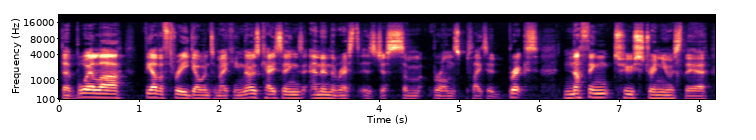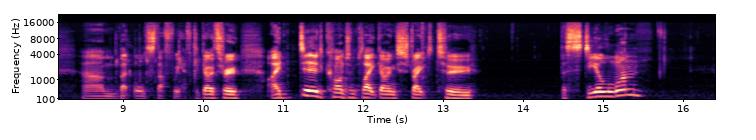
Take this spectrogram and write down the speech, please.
the boiler, the other three go into making those casings, and then the rest is just some bronze plated bricks. Nothing too strenuous there, um, but all stuff we have to go through. I did contemplate going straight to the steel one,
